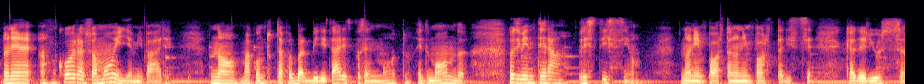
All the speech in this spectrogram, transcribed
Non è ancora sua moglie, mi pare. No, ma con tutta probabilità, rispose Edmond, lo diventerà prestissimo. Non importa, non importa, disse Caderius.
